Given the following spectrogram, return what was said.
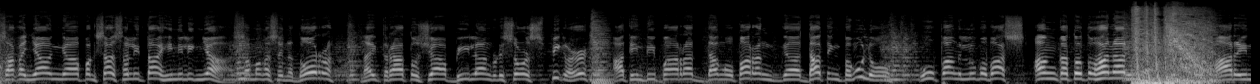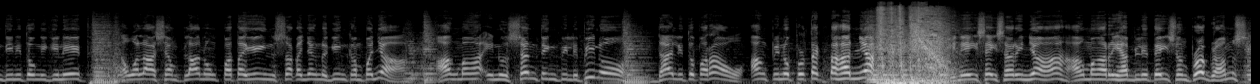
Sa kanyang ah, pagsasalita, hiniling niya sa mga senador na itrato siya bilang resource speaker at hindi para dang o parang ah, dating Pangulo upang lumabas ang katotohanan. Marin din itong iginit na wala siyang planong patayin sa kanyang naging kampanya ang mga inosenteng Pilipino dahil ito pa raw ang pinoprotektahan niya. Iniisa-isa rin niya ang mga rehabilitation programs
